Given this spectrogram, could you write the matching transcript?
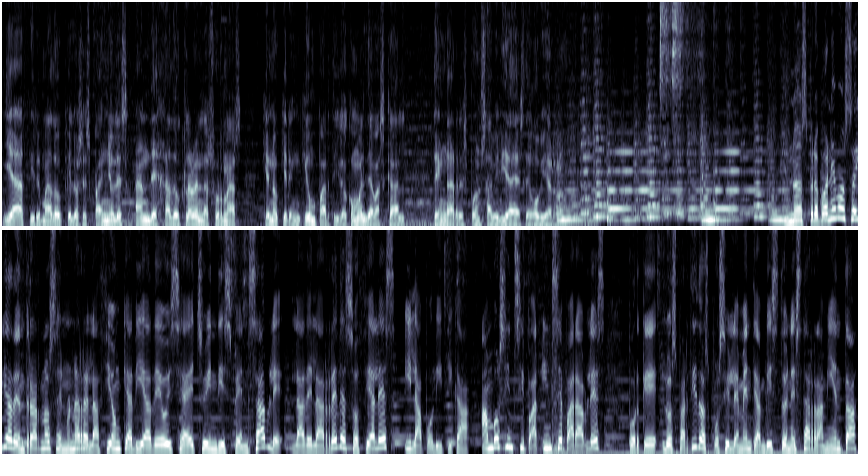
y ha afirmado que los españoles han dejado claro en las urnas que no quieren que un partido como el de Abascal tenga responsabilidades de gobierno. Nos proponemos hoy adentrarnos en una relación que a día de hoy se ha hecho indispensable, la de las redes sociales y la política. Ambos inseparables porque los partidos posiblemente han visto en esta herramienta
